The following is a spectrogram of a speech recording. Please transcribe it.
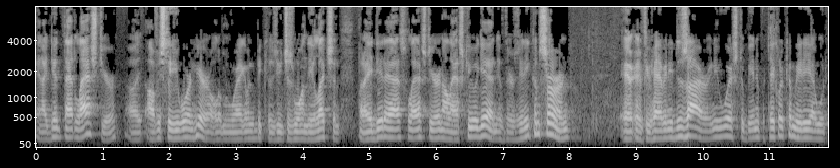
and I did that last year. Uh, obviously, you weren't here, Alderman Wagaman, because you just won the election. But I did ask last year, and I'll ask you again if there's any concern, if you have any desire, any wish to be in a particular committee, I would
